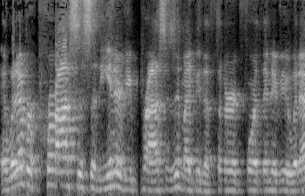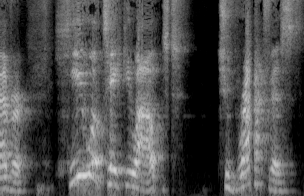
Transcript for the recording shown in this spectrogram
and whatever process of the interview process, it might be the third, fourth interview, whatever, he will take you out to breakfast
